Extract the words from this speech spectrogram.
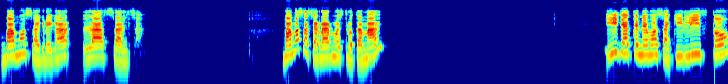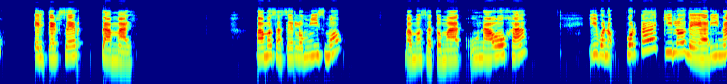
vamos a agregar la salsa. Vamos a cerrar nuestro tamal. Y ya tenemos aquí listo el tercer tamal. Vamos a hacer lo mismo. Vamos a tomar una hoja. Y bueno, por cada kilo de harina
